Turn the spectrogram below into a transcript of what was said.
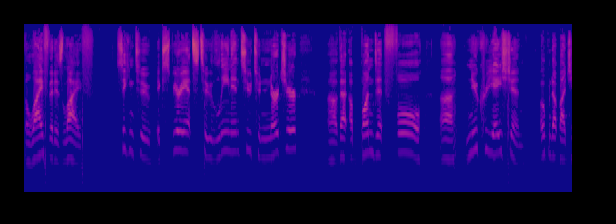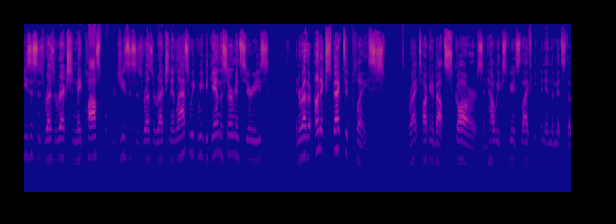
The Life That Is Life, seeking to experience, to lean into, to nurture uh, that abundant, full, uh, new creation opened up by Jesus' resurrection, made possible through Jesus' resurrection. And last week we began the sermon series in a rather unexpected place, right? Talking about scars and how we experience life even in the midst of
